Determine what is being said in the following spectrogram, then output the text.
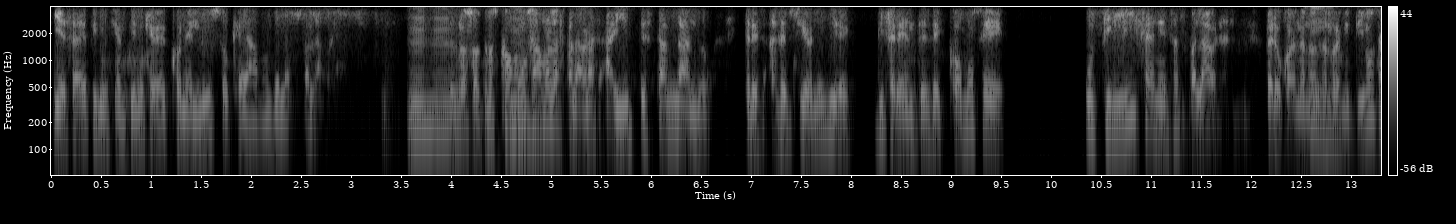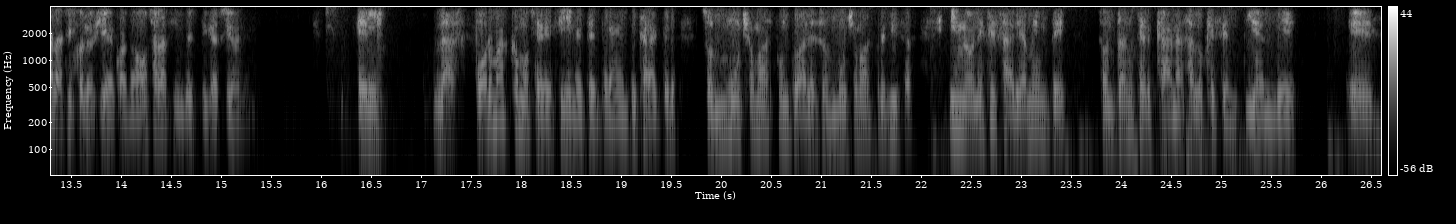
y esa definición tiene que ver con el uso que damos de las palabras. nosotros, ¿cómo usamos las palabras? Ahí te están dando tres acepciones diferentes de cómo se utilizan esas palabras. Pero cuando nos remitimos a la psicología, cuando vamos a las investigaciones, el, las formas como se define temperamento y carácter son mucho más puntuales, son mucho más precisas y no necesariamente son tan cercanas a lo que se entiende eh,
